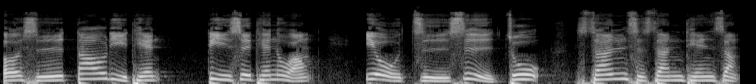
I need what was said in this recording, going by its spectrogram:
而时刀立天地是天王，又指示诸三十三天上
